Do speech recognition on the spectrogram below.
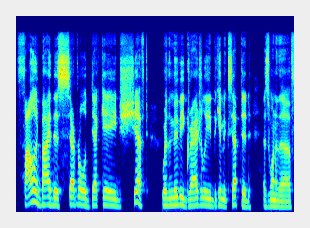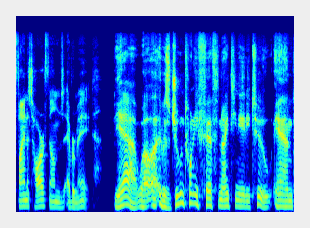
followed by this several decade shift where the movie gradually became accepted as one of the finest horror films ever made. Yeah, well, uh, it was June 25th, 1982. And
